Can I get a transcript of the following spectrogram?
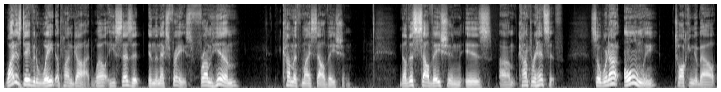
Why does David wait upon God? Well, he says it in the next phrase From Him cometh my salvation. Now, this salvation is um, comprehensive. So we're not only talking about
